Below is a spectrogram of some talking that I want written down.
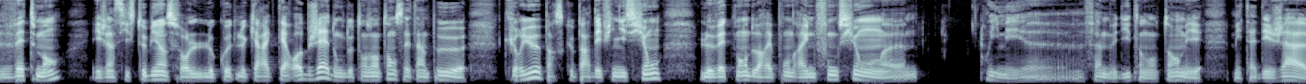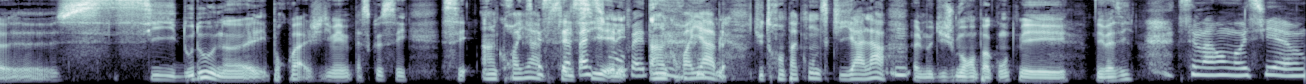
vêtement, et j'insiste bien sur le, le, caractère objet, donc de temps en temps c'est un peu euh, curieux parce que par définition le vêtement doit répondre à une fonction. Euh, oui, mais euh, ma femme me dit de temps en temps, mais, mais tu as déjà celle-ci doudoune. Et pourquoi? Je dis mais parce que c'est c'est incroyable. Celle-ci, elle est incroyable. tu te rends pas compte ce qu'il y a là. Mm. Elle me dit je me rends pas compte, mais mais vas-y. C'est marrant, moi aussi, euh,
